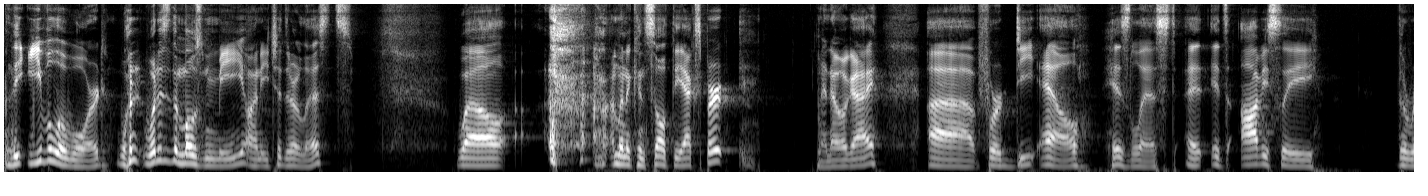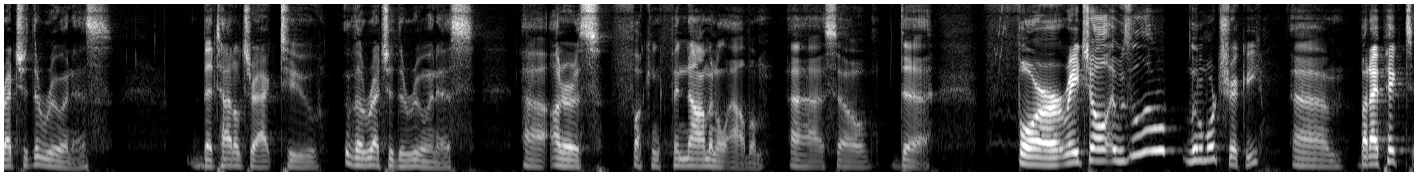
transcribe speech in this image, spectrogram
the Evil Award. What what is the most me on each of their lists? Well, I'm going to consult the expert. I know a guy uh, for DL. His list. It, it's obviously the Wretched, the Ruinous, the title track to the Wretched, the Ruinous, uh, Unearth's fucking phenomenal album. Uh, so duh. For Rachel, it was a little little more tricky. Um, but I picked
